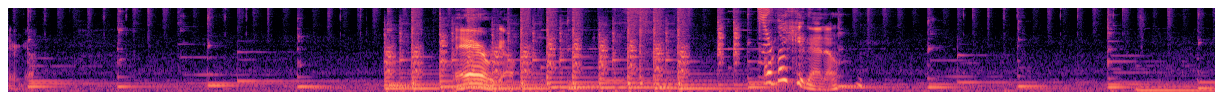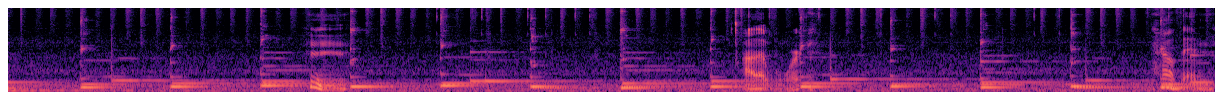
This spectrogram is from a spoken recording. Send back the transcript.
There we go. There we go. Oh, thank you, Nano. Hmm. Ah, oh, that won't work. How then?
